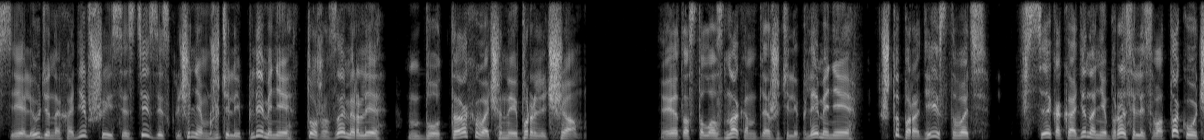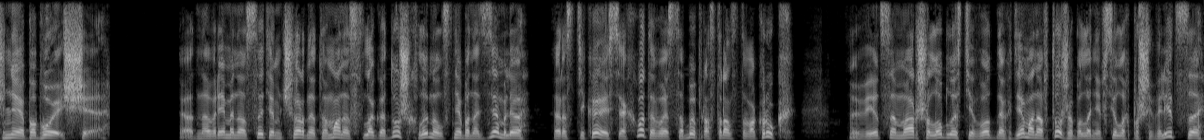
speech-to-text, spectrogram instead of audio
все люди, находившиеся здесь, за исключением жителей племени, тоже замерли, будто охваченные параличом. Это стало знаком для жителей племени, что пора действовать, все как один они бросились в атаку, учиняя побоище. Одновременно с этим черный туман из флага душ хлынул с неба на землю, растекаясь, охватывая с собой пространство вокруг. Вице-маршал области водных демонов тоже была не в силах пошевелиться,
